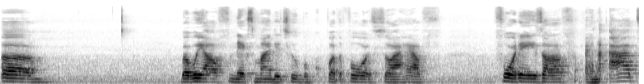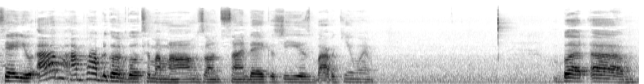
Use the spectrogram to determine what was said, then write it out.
Um, but we off next Monday, too, for the 4th. So I have four days off. And I tell you, I'm, I'm probably going to go to my mom's on Sunday because she is barbecuing. But um,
